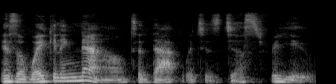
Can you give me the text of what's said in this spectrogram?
is awakening now to that which is just for you.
